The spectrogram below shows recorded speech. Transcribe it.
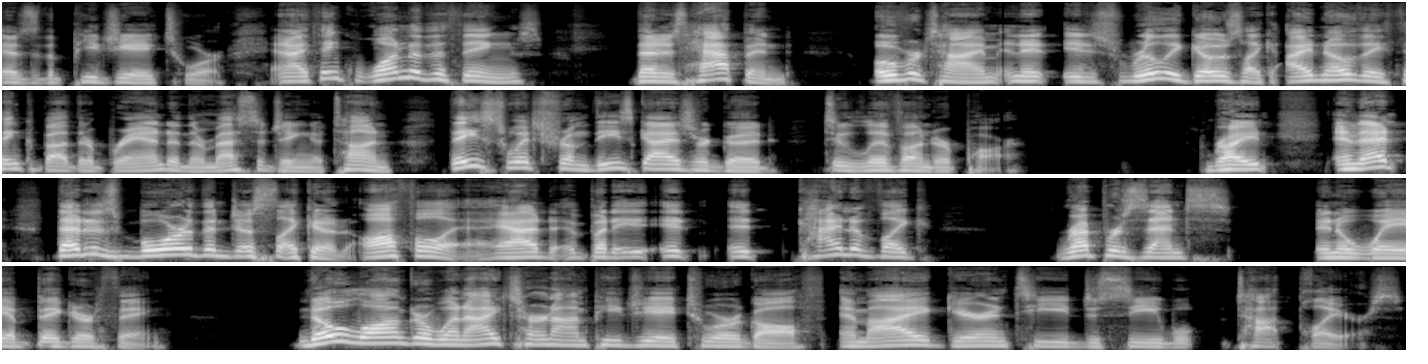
as the PGA Tour. And I think one of the things that has happened over time, and it, it really goes like I know they think about their brand and their messaging a ton. They switch from these guys are good to live under par. Right. And that that is more than just like an awful ad, but it it, it kind of like represents in a way a bigger thing. No longer when I turn on PGA Tour golf am I guaranteed to see top players.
